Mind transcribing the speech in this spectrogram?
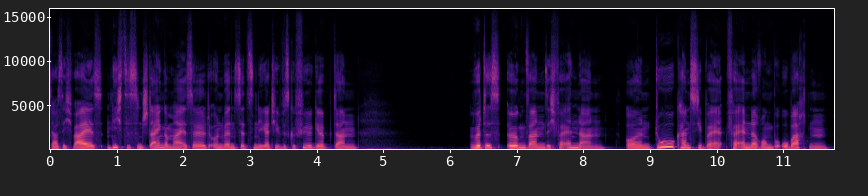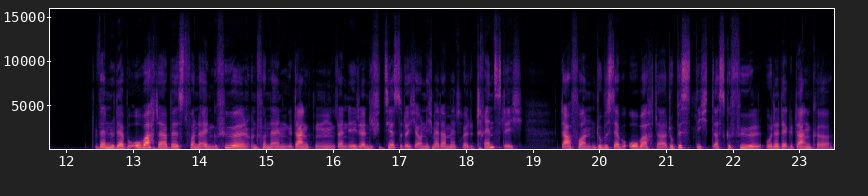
Dass ich weiß, nichts ist in Stein gemeißelt und wenn es jetzt ein negatives Gefühl gibt, dann wird es irgendwann sich verändern. Und du kannst die Be Veränderung beobachten. Wenn du der Beobachter bist von deinen Gefühlen und von deinen Gedanken, dann identifizierst du dich auch nicht mehr damit, weil du trennst dich davon. Du bist der Beobachter, du bist nicht das Gefühl oder der Gedanke.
